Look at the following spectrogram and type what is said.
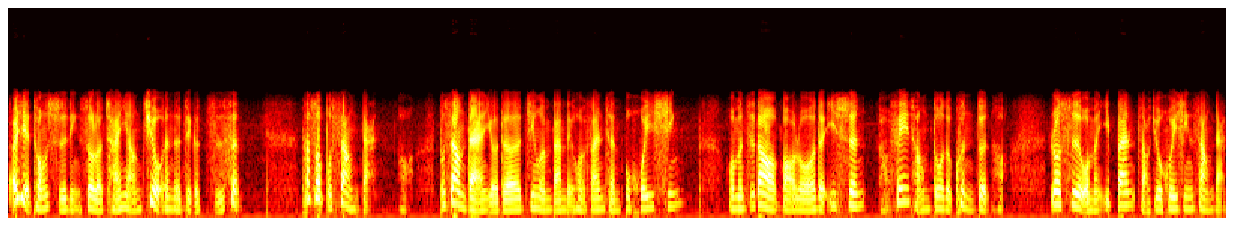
而且同时领受了传扬救恩的这个职分。他说不上胆，哦，不上胆，有的经文版本会翻成不灰心。我们知道保罗的一生啊，非常多的困顿哈。若是我们一般早就灰心丧胆，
